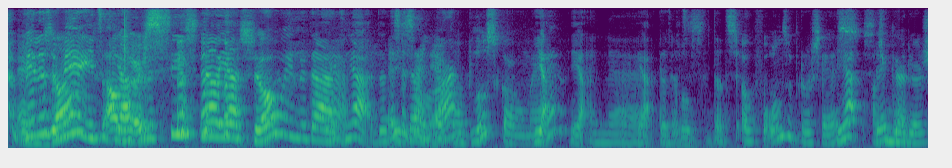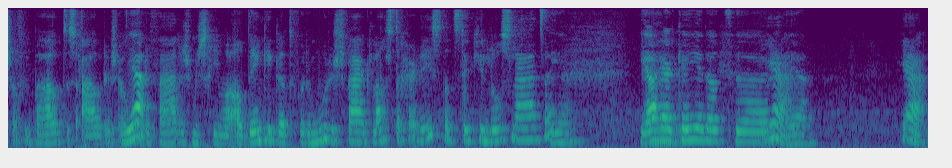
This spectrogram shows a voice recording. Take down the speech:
Willen ze weer iets anders? Ja, precies. Nou ja, zo inderdaad. Ja, dat en ze is zijn echt waar. aan het loskomen. Ja, hè? ja. En, uh, ja dat. Is, dat is ook voor onze proces. Ja, als moeders of überhaupt als ouders. Ook voor de vaders misschien wel. Al denk ik dat het voor de moeders vaak lastiger is. Dat stukje loslaten. Ja, ja herken je dat? Uh, ja. ja.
